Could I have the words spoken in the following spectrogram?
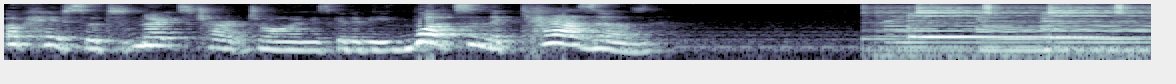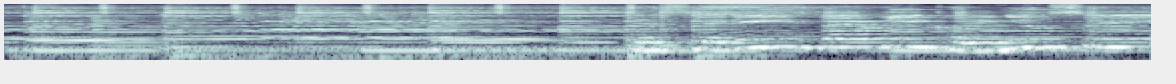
Okay, so tonight's chart drawing is gonna be what's in the chasm. The city's very clean, you see.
